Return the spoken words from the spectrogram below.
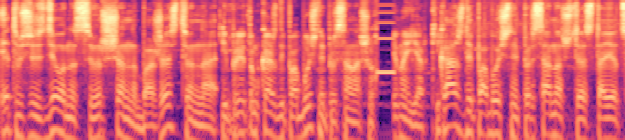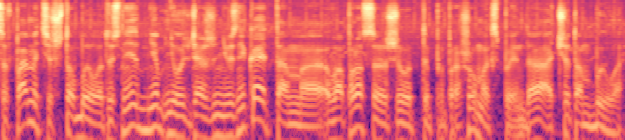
Это все сделано совершенно божественно. И при этом каждый побочный персонаж охуенно яркий. Каждый побочный персонаж у тебя остается в памяти, что было. То есть не, не- не- у тебя же не возникает там э, вопроса, что вот ты прошел Макс Пейн, да, а что там было?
